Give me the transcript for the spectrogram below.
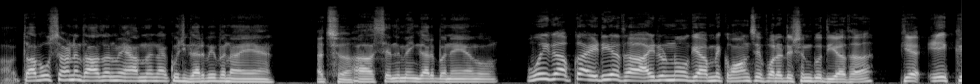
तो अब उस साढ़े थाउज़ेंड में हमने ना कुछ घर भी बनाए हैं। अच्छा। सिंध में घर बने हैं वो। वो एक आपका आइडिया था आई डोंट नो कि आपने कौन से पॉलिटिशियन को दिया था कि एक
